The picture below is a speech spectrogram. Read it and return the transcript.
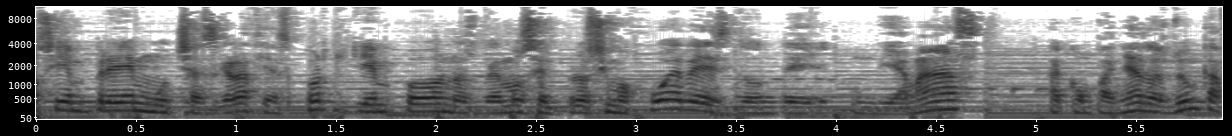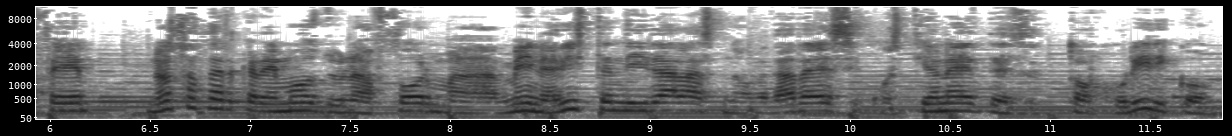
Como siempre, muchas gracias por tu tiempo. Nos vemos el próximo jueves, donde un día más, acompañados de un café, nos acercaremos de una forma amena y distendida a las novedades y cuestiones del sector jurídico.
